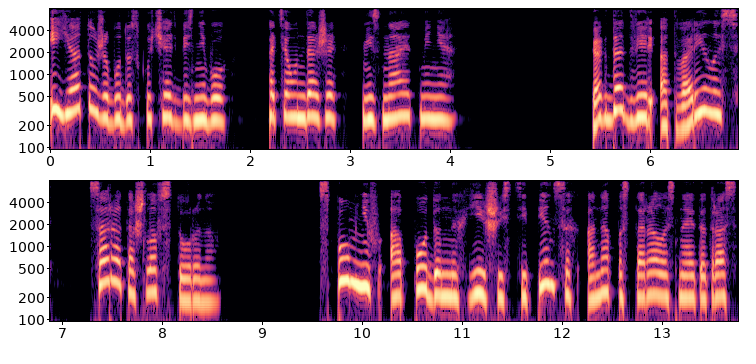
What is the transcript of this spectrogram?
И я тоже буду скучать без него, хотя он даже не знает меня. Когда дверь отворилась, Сара отошла в сторону. Вспомнив о поданных ей шести пенсах, она постаралась на этот раз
